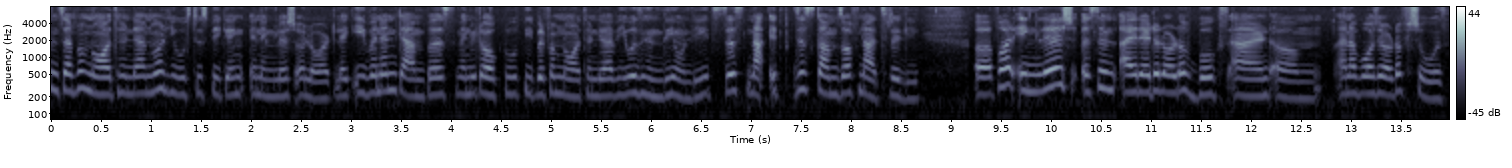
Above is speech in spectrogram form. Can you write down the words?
since I'm from North India, I'm not used to speaking in English a lot. Like even in campus, when we talk to people from North India, we use Hindi only. It's just it just comes off naturally. Uh, for English, uh, since I read a lot of books and um, and I've watched a lot of shows,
